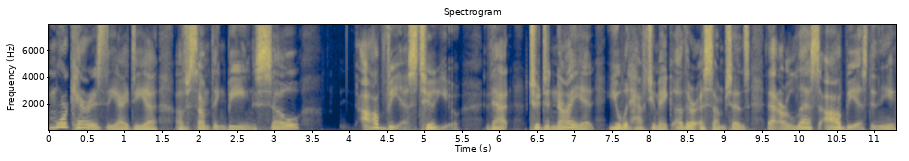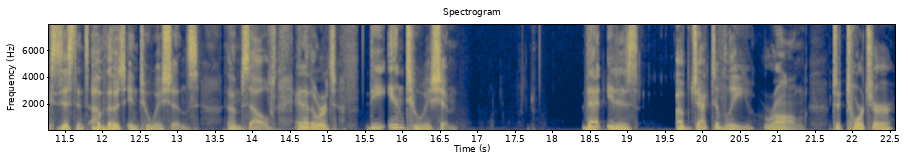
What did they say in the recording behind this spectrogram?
more carries the idea of something being so obvious to you that to deny it, you would have to make other assumptions that are less obvious than the existence of those intuitions themselves. In other words, the intuition that it is objectively wrong to torture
